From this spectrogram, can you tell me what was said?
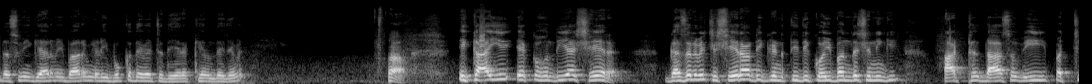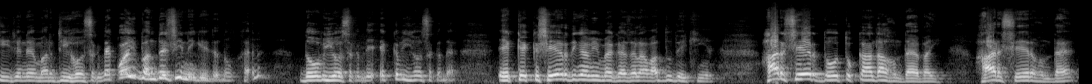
10ਵੀਂ 11ਵੀਂ 12ਵੀਂ ਵਾਲੀ ਬੁੱਕ ਦੇ ਵਿੱਚ ਦੇ ਰੱਖੇ ਹੁੰਦੇ ਜਿਵੇਂ। ਹਾਂ, ਇਕਾਈ ਇੱਕ ਹੁੰਦੀ ਹੈ ਸ਼ੇਰ। ਗਜ਼ਲ ਵਿੱਚ ਸ਼ੇਰਾਂ ਦੀ ਗਿਣਤੀ ਦੀ ਕੋਈ ਬੰਦਿਸ਼ ਨਹੀਂ ਗੀ। 8 10 20 25 ਜਿੰਨੇ ਮਰਜ਼ੀ ਹੋ ਸਕਦੇ ਕੋਈ ਬੰਦਿਸ਼ ਹੀ ਨਹੀਂ ਗੀ ਜਦੋਂ, ਹੈ ਨਾ? ਦੋ ਵੀ ਹੋ ਸਕਦੇ, ਇੱਕ ਵੀ ਹੋ ਸਕਦਾ ਇੱਕ ਇੱਕ ਸ਼ੇਰ ਦੀਆਂ ਵੀ ਮੈਂ ਗਜ਼ਲਾਂ ਵਾਧੂ ਦੇਖੀਆਂ। ਹਰ ਸ਼ੇਰ ਦੋ ਤੁਕਾਂ ਦਾ ਹੁੰਦਾ ਹੈ ਬਾਈ। ਹਰ ਸ਼ੇਰ ਹੁੰਦਾ ਹੈ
